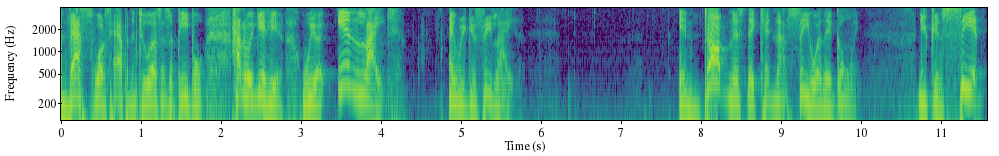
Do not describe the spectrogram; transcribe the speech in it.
And that's what's happening to us as a people. How do we get here? We are in light and we can see light. In darkness, they cannot see where they're going. You can see it,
